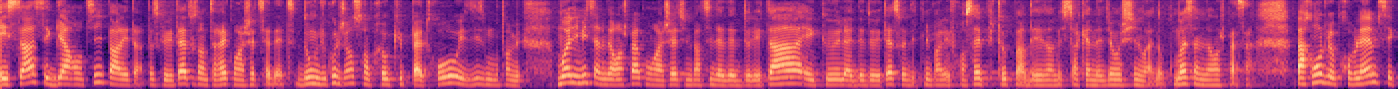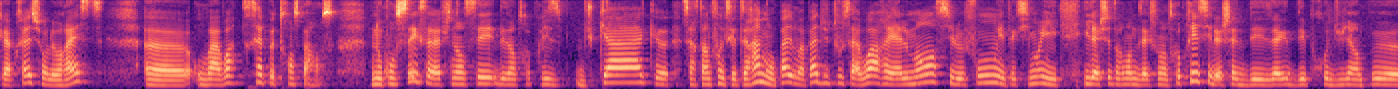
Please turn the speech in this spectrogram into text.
Et ça, c'est garanti par l'État, parce que l'État a tout intérêt qu'on rachète sa dette. Donc, du coup, les gens s'en préoccupent pas trop, ils se disent, bon, tant mieux. Moi, limite, ça me dérange pas qu'on rachète une partie de la dette de l'État et que la dette de l'État soit détenue par les Français plutôt que par des investisseurs canadiens ou chinois. Donc, moi, ça me dérange pas ça. Par contre, le problème, c'est qu'après, sur le reste, euh, on va avoir très peu de transparence. Donc, on sait que ça va financer des entreprises du CAC, euh, certains fonds, etc., mais on ne va pas du tout savoir réellement si le fonds, effectivement, il, achète vraiment des actions d'entreprise, s'il achète des, produits un peu euh,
